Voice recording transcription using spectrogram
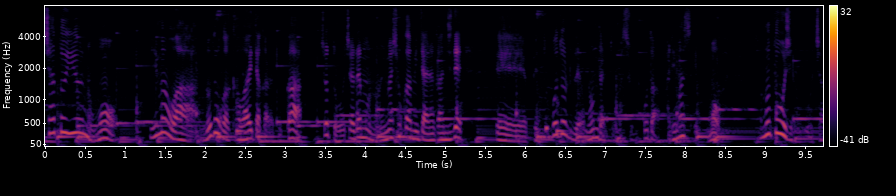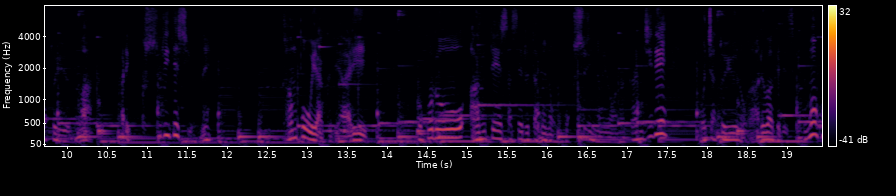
お茶というのも今は喉が渇いたからとかちょっとお茶でも飲みましょうかみたいな感じで、えーペットボトルで飲んだりとかすることはありますけどもその当時のお茶というのはやっぱり薬ですよね。漢方薬であり心を安定させるためのお薬のような感じでお茶というのがあるわけですけども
